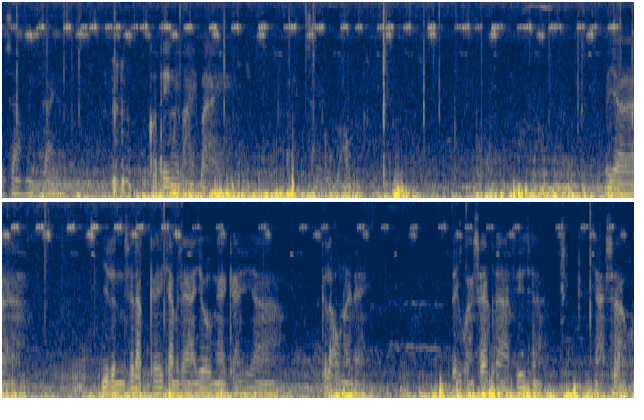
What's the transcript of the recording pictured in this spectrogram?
vị sao? Mình trái này có tiếng mấy bài bài. Xong có một lỗ bây giờ Di Linh sẽ đặt cái camera vô ngay cái à, cái lỗ này đây. Để quan sát ra phía nhà sau.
